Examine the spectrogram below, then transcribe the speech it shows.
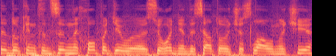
До інтенсивних опитів е, сьогодні 10 числа вночі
